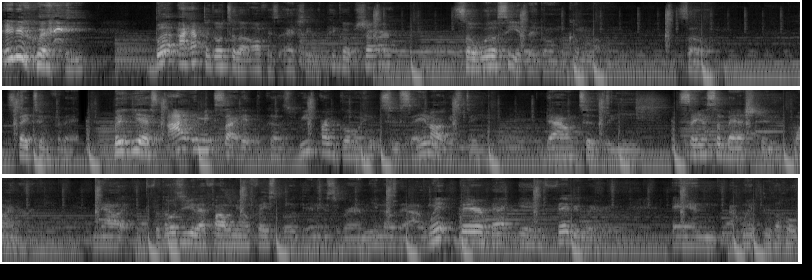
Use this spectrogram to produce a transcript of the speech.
Anyway, but I have to go to the office actually to pick up Shar. So we'll see if they're gonna come along. So stay tuned for that. But yes, I am excited because we are going to St. Augustine down to the San Sebastian Winery. Now, for those of you that follow me on Facebook and Instagram, you know that I went there back in February and I went through the whole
